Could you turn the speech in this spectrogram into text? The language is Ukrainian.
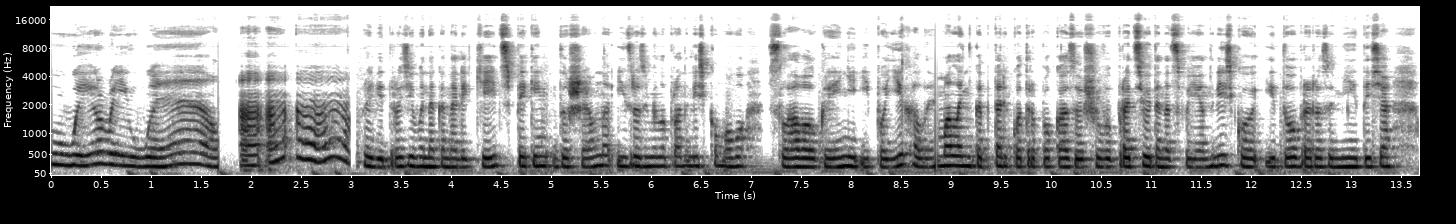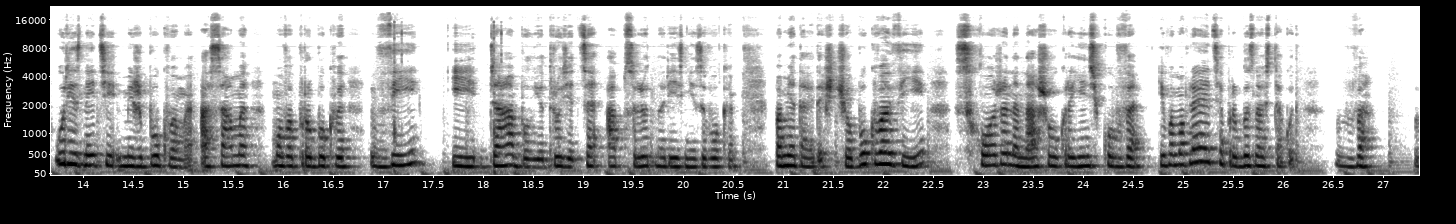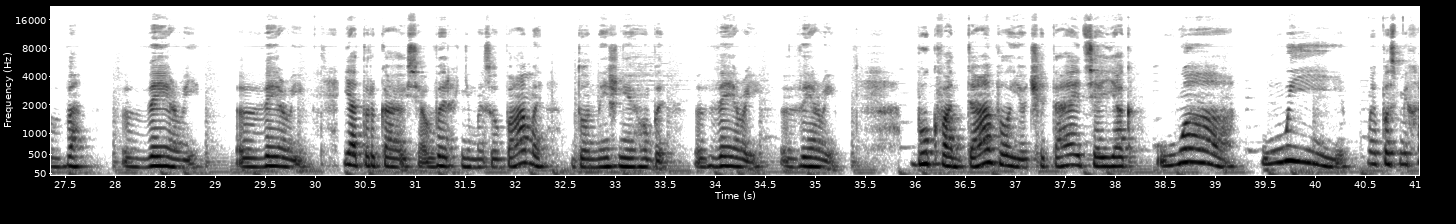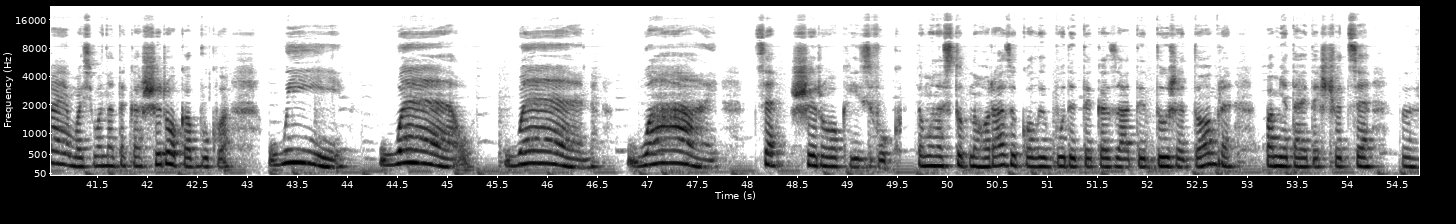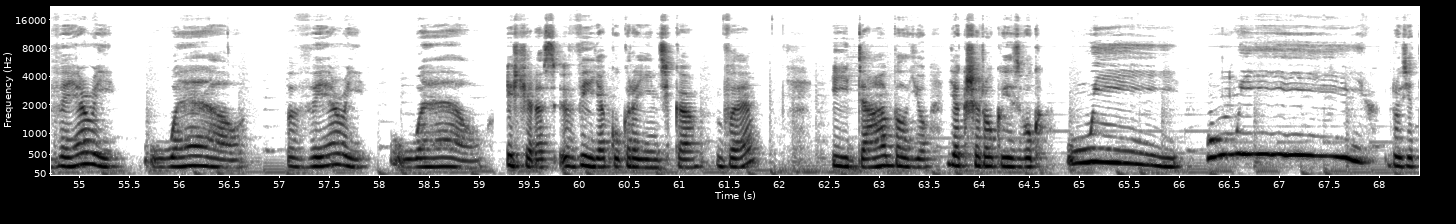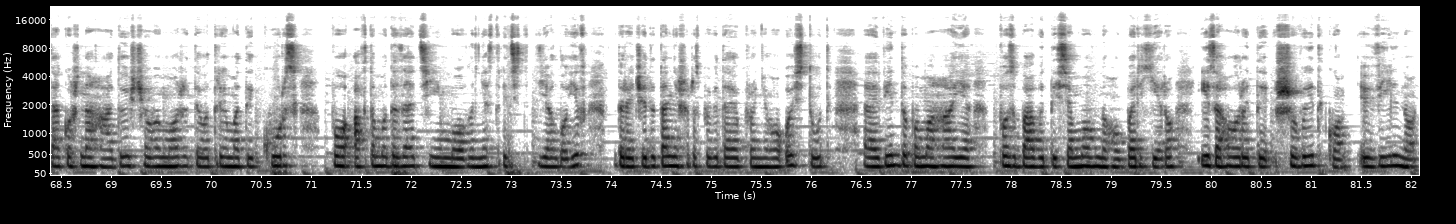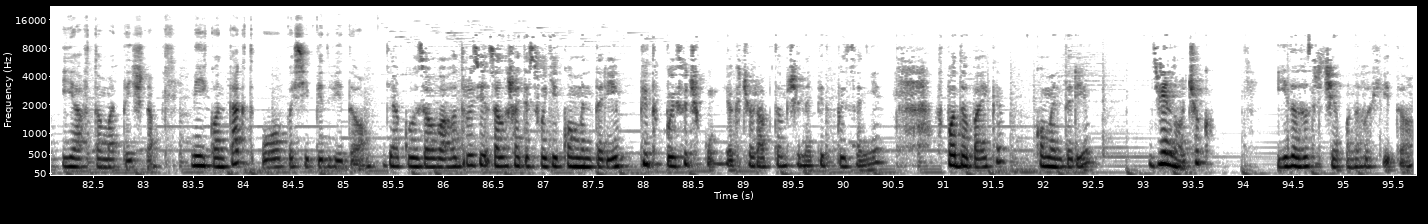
Very well. А-а-а. Привіт, друзі! Ви на каналі Kate Speaking душевно і зрозуміло про англійську мову. Слава Україні! І поїхали! Маленька деталь, котра показує, що ви працюєте над своєю англійською і добре розумієтеся у різниці між буквами, а саме мова про букви V і W. Друзі, це абсолютно різні звуки. Пам'ятайте, що буква V схожа на нашу українську В і вимовляється приблизно ось так: от В, В, very, very. Я торкаюся верхніми зубами до нижньої губи. Very, very. Буква W читається як ва, we. Ми посміхаємось, вона така широка буква. We, well, when, why. Це широкий звук. Тому наступного разу, коли будете казати дуже добре, пам'ятайте, що це very well, very well. І ще раз V як українська В і W як широкий звук уі. Друзі, також нагадую, що ви можете отримати курс по автоматизації мовлення з 30 діалогів. До речі, детальніше розповідаю про нього ось тут. Е, Він допомагає позбавитися мовного бар'єру і заговорити швидко, вільно і автоматично. Мій контакт у описі під відео. Дякую за увагу, друзі. Залишайте свої коментарі, підписочку, якщо раптом ще не підписані, вподобайки, коментарі, дзвіночок. І до зустрічі у нових відео.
